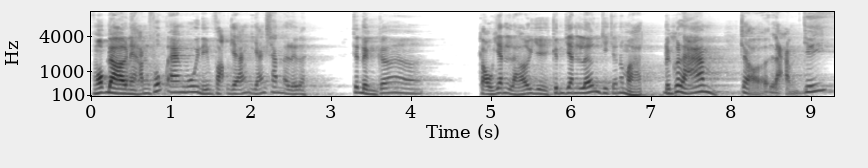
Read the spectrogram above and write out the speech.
Một đời này hạnh phúc, an vui, niệm phật giảng giảng sanh là được rồi. Chứ đừng có cầu danh lợi gì, kinh doanh lớn chi cho nó mệt. Đừng có làm. Trời ơi, làm chí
